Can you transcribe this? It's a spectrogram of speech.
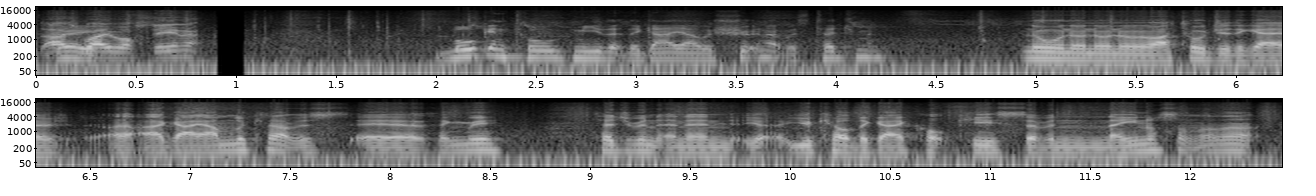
That's Right. why we're saying it. Logan told me that the guy I was shooting at was Tidgeman. No, no, no, no, no. I told you the guy, a, a guy I'm looking at was uh, Thingy, Tidgeman, and then you, you killed the guy called K79 or something like that.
